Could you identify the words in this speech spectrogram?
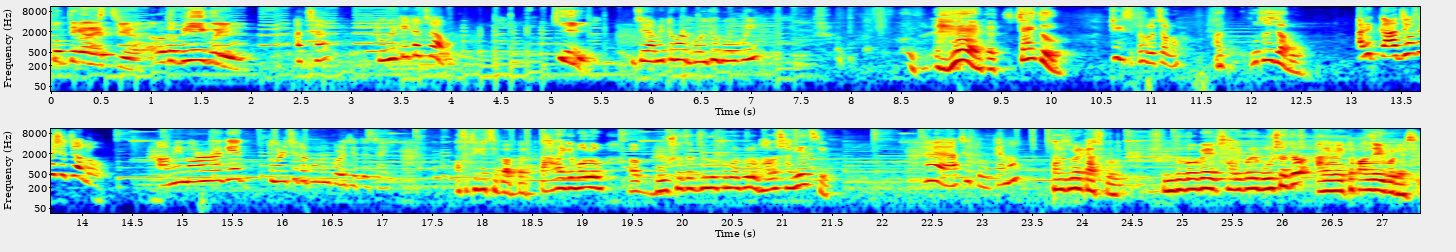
সত্যিকারের স্ত্রী না। আমরা তো বিয়েই করিনি। আচ্ছা তুমি কি এটা চাও? কি? যে আমি তোমার বৈধ বউ হই? হ্যাঁ তা চাই তো। ঠিক আছে তাহলে চলো। আর কোথায় যাব? আরে কাজে অফিসে চলো। আমি মরার আগে তোমার ইচ্ছাটা পূরণ করে যেতে চাই। আচ্ছা ঠিক আছে বাবা তার আগে বলো বউ সাজার জন্য তোমার কোনো ভালো শাড়ি আছে? হ্যাঁ আছে তো কেন? তাহলে তুমি কাজ করো সুন্দরভাবে শাড়ি পরে বউ সাজো আর আমি একটা পাঞ্জাবি পরে আসি।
